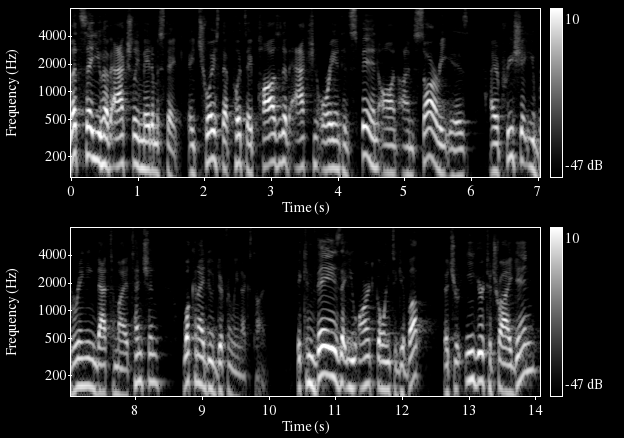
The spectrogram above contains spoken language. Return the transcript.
Let's say you have actually made a mistake. A choice that puts a positive action oriented spin on I'm sorry is I appreciate you bringing that to my attention. What can I do differently next time? It conveys that you aren't going to give up, that you're eager to try again,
